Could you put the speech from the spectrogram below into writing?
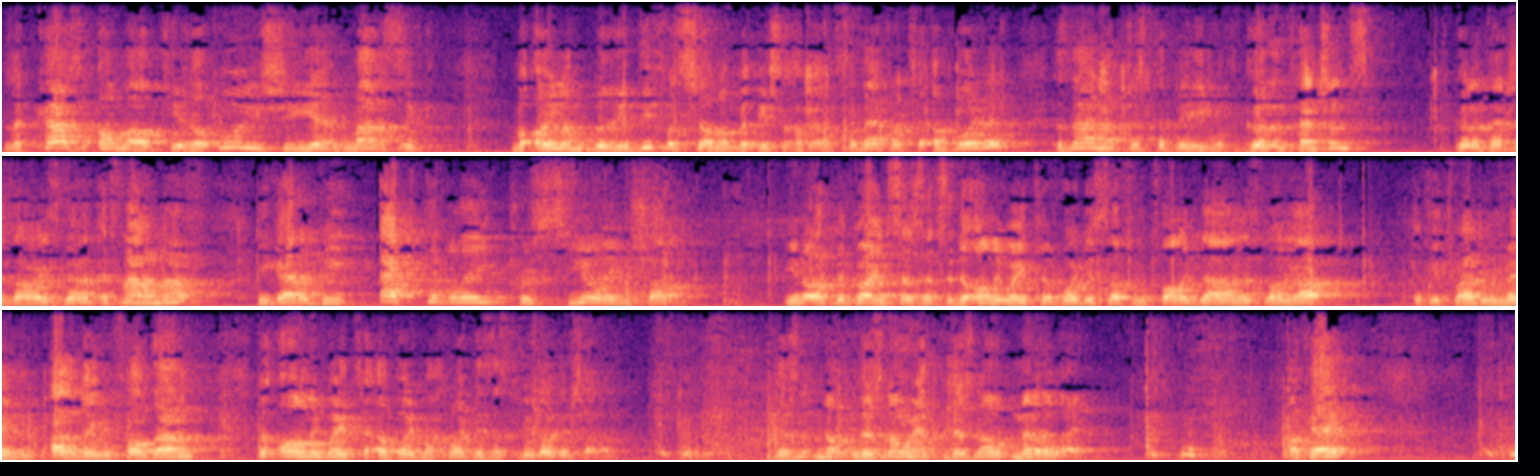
לקח אומר כי ראוי שיהיה מחזיק באוילם ברדיפוס שלום בין איש לחברו. So therefore to avoid it is not enough just to be with good intentions. Good intentions are always good. It's not enough. You got to be actively pursuing shalom. You know, like the Goyen says, that's the only way to avoid yourself from falling down is going up. If you try to remain in parda, you fall down. The only way to avoid machlokes is to be avoid shalom. There's no, there's no, there's no middle way. Okay?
